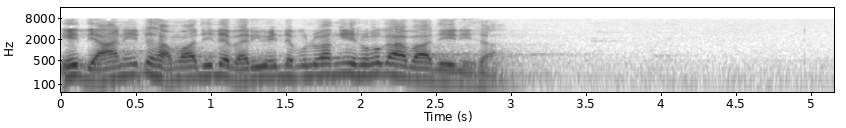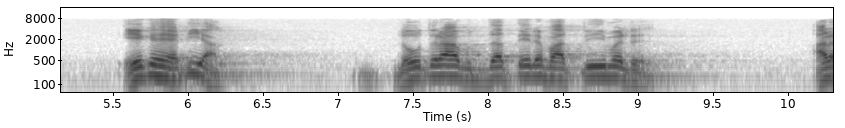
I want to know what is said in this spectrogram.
ඒ ධානීයට සමාධියට බැරි වෙන්න පුළුවන් ඒ රෝගාබාධය නිසා. ඒක හැටියක්. ලෞතර බුද්ධත්වයට පත්වීමට අර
